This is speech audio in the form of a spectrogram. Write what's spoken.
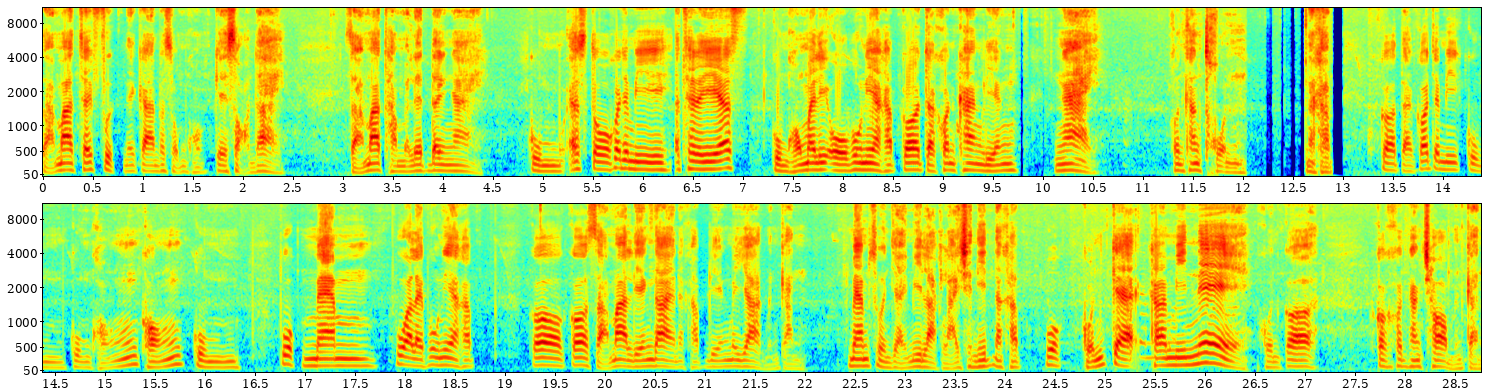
สามารถใช้ฝึกในการผสมของเกสรได้ สามารถทำเมล็ดได้ง่าย กลุ่มแอสโตก็จะมีอัเทเรียสกลุ่มของมาริโอพวกนี้ครับก็จะค่อนข้างเลี้ยงง่าย ค่อนข้างทนนะครับก็แต่ก็จะมีกลุ่มกลุ่มของของกลุ่มพวกแมมพวกอะไรพวกนี้ครับ ก็ก็สามารถเลี้ยงได้นะครับ เลี้ยงไม่ยากเหมือนกัน แมมส่วนใหญ่มีหลากหลายชนิดนะครับ พวกขนแกะคามิเน่คนก็ก็ค่อนข้างชอบเหมือนกัน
